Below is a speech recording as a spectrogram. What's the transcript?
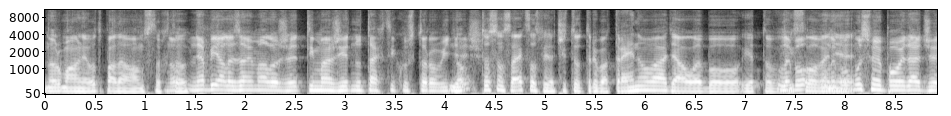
Normálne odpadávam z tohto. No, mňa by ale zaujímalo, že ty máš jednu taktiku, s ktorou no, ideš. No, to som sa chcel spýtať, či to treba trénovať, alebo je to lebo, vyslovene... Lebo musíme povedať, že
